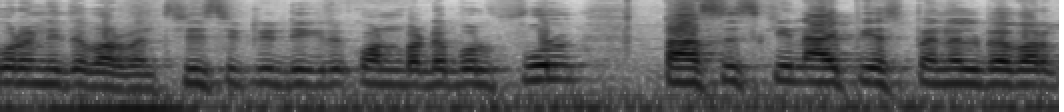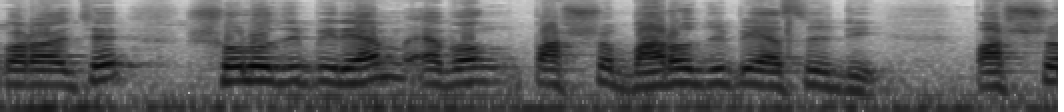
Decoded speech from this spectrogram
করে নিতে পারবেন। Three sixty degree convertible full touch screen IPS panel ব্যবহার করা হয়েছে, ষোলো জিবি র্যাম এবং পাঁচশো বারো জিবি এসএসডি পাঁচশো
